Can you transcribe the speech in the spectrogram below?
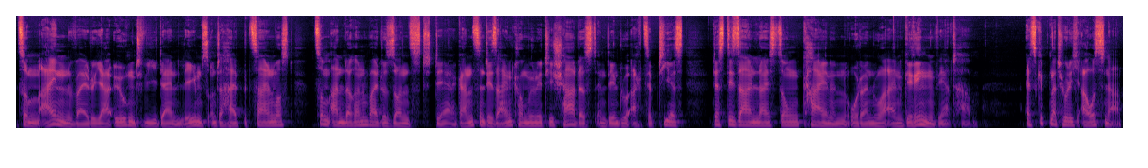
Zum einen, weil du ja irgendwie deinen Lebensunterhalt bezahlen musst, zum anderen, weil du sonst der ganzen Design-Community schadest, indem du akzeptierst, dass Designleistungen keinen oder nur einen geringen Wert haben. Es gibt natürlich Ausnahmen.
